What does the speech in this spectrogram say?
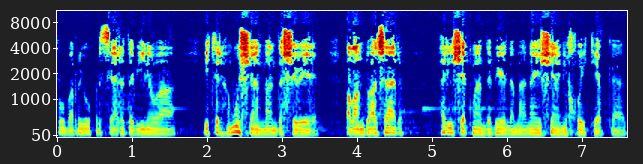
ڕوبەڕی و پرسیارە دەبینەوە ئیتر هەموو ژیانمان دەشەوێ بەڵام دواجار هەریشێکمان دەبێ لە مانای ژیانی خۆی تێبگات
